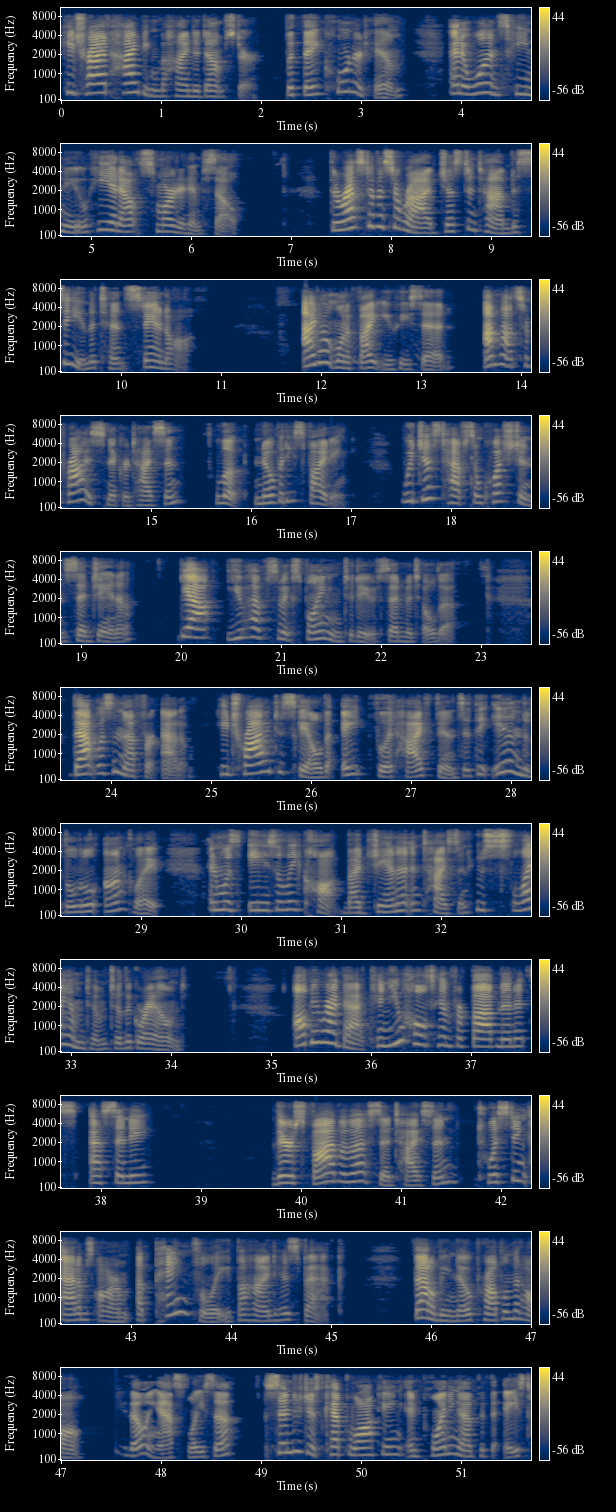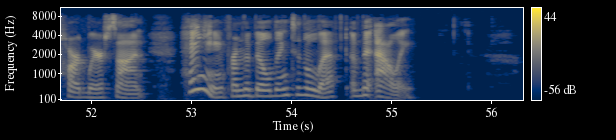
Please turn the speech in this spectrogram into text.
He tried hiding behind a dumpster, but they cornered him, and at once he knew he had outsmarted himself. The rest of us arrived just in time to see the tense standoff. I don't want to fight you, he said. I'm not surprised, snickered Tyson. Look, nobody's fighting. We just have some questions, said Jana. Yeah, you have some explaining to do, said Matilda. That was enough for Adam. He tried to scale the eight foot high fence at the end of the little enclave and was easily caught by Jana and Tyson, who slammed him to the ground. I'll be right back. Can you hold him for five minutes? asked Cindy. There's five of us, said Tyson, twisting Adam's arm up painfully behind his back. That'll be no problem at all. Where are you going? asked Lisa. Cindy just kept walking and pointing up at the Ace Hardware sign hanging from the building to the left of the alley.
